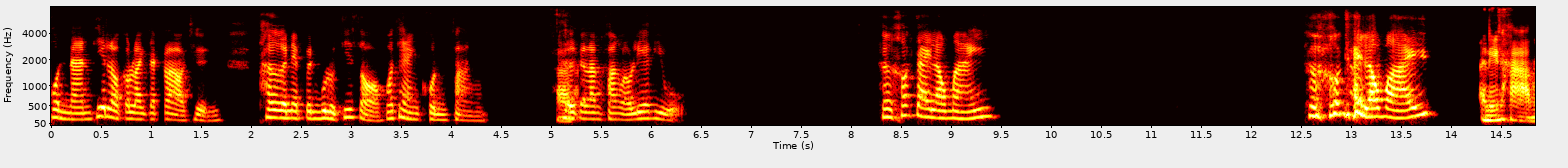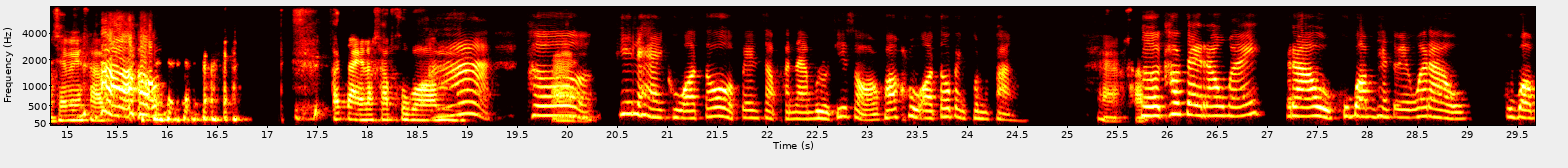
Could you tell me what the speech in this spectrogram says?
คนนั้นที่เรากำลังจะกล่าวถึง เธอเนี่ยเป็นบุรุษที่สองเพราะแทนคนฟัง ครัเธบอกำลังฟังเราเรียกอยู่ เธอเข้าใจเราไหม เธอเข้าใจเราไหมอันนี้ถามใช่ไหมครับ ถามเข้าใจแล้วครับครูบอม อ่าเธออ่าที่แทนครูออโต้เป็นสรรพนามบุรุษที่สองเพราะครูออโต้เป็นคนฟังอ่าครับเธอเข้าใจเราไหมเราครูบอมแทนตัวเองว่าเราครูบอม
